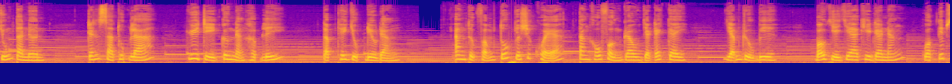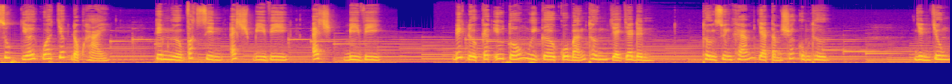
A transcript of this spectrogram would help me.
chúng ta nên tránh xa thuốc lá, duy trì cân nặng hợp lý, tập thể dục đều đặn, ăn thực phẩm tốt cho sức khỏe, tăng khẩu phần rau và trái cây, giảm rượu bia, bảo vệ da khi ra nắng hoặc tiếp xúc với hóa chất độc hại, tiêm ngừa vaccine HPV, HPV. Biết được các yếu tố nguy cơ của bản thân và gia đình, thường xuyên khám và tầm soát ung thư. Nhìn chung,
